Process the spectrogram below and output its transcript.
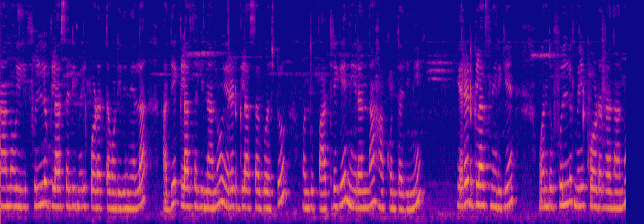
ನಾನು ಇಲ್ಲಿ ಫುಲ್ ಗ್ಲಾಸಲ್ಲಿ ಮಿಲ್ಕ್ ಪೌಡರ್ ತೊಗೊಂಡಿದ್ದೀನಿ ಅಲ್ಲ ಅದೇ ಗ್ಲಾಸಲ್ಲಿ ನಾನು ಎರಡು ಗ್ಲಾಸ್ ಆಗುವಷ್ಟು ಒಂದು ಪಾತ್ರೆಗೆ ನೀರನ್ನು ಹಾಕ್ಕೊತಾ ಇದ್ದೀನಿ. ಎರಡು ಗ್ಲಾಸ್ ನೀರಿಗೆ ಒಂದು ಫುಲ್ ಮಿಲ್ಕ್ ಪೌಡರ್ನ ನಾನು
